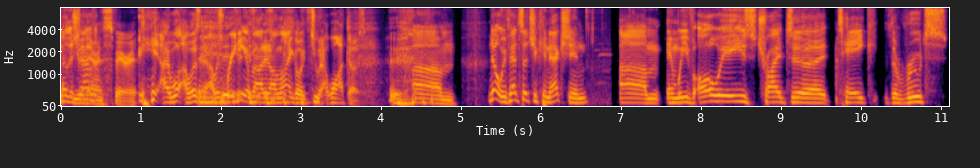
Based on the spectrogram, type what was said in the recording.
no, the You're Shadow there in spirit. I, I wasn't. I was reading about it online, going, dude, I want those. Um, no, we've had such a connection, um, and we've always tried to take the roots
